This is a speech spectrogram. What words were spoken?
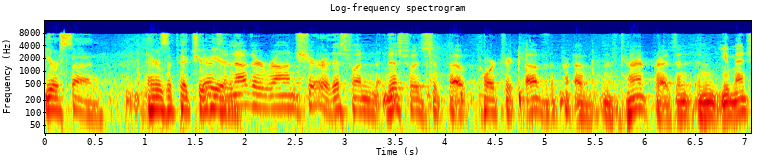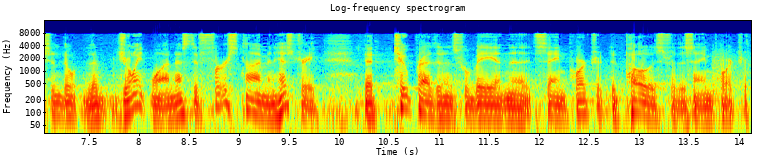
your son. Here's a picture There's here. another Ron Sherr. This one, this was a portrait of the, of the current president, and you mentioned the, the joint one. That's the first time in history that two presidents will be in the same portrait, that posed for the same portrait,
